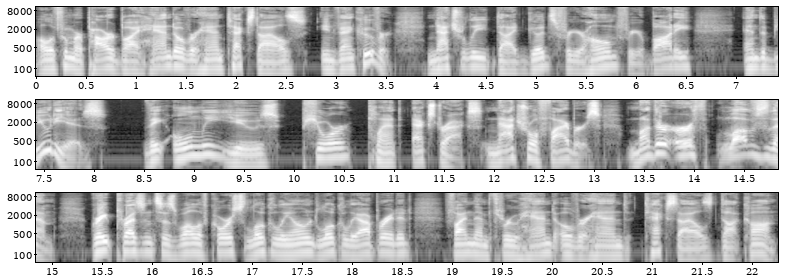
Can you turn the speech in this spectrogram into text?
all of whom are powered by Hand Over Hand Textiles in Vancouver. Naturally dyed goods for your home, for your body. And the beauty is, they only use pure plant extracts, natural fibers. Mother Earth loves them. Great presence as well, of course, locally owned, locally operated. Find them through handoverhandtextiles.com.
